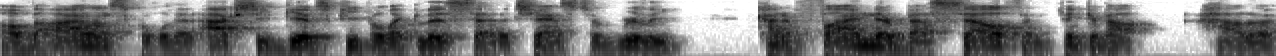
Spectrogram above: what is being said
of the island school that actually gives people like liz said a chance to really kind of find their best self and think about how to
